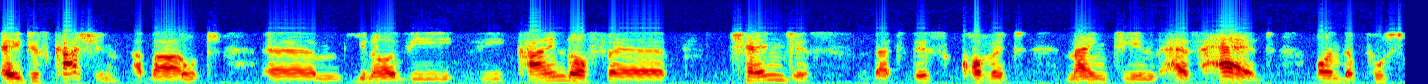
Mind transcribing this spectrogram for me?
a discussion about, um, you know, the the kind of uh, changes that this COVID-19 has had on the post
